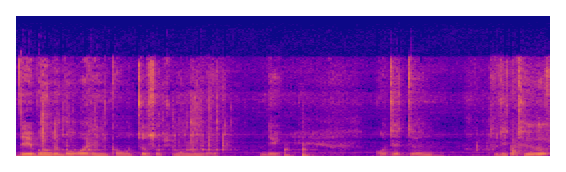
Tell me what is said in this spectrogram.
네 번을 먹어야 되니까 어쩔 수 없이 먹는 거예요. 근데 어쨌든 푸디트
